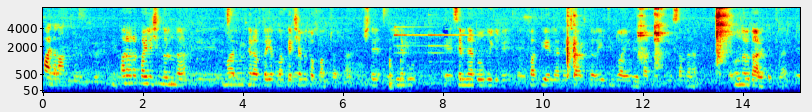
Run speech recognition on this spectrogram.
faydalandınız? Ara ara paylaşımlarında e, malumunuz her hafta yapılan perşembe toplantılarında işte yine bu e, seminerde olduğu gibi e, farklı yerlerden çağırdıkları eğitim duayenleri, farklı eğitim insanlara e, onları davet ettiler. E,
